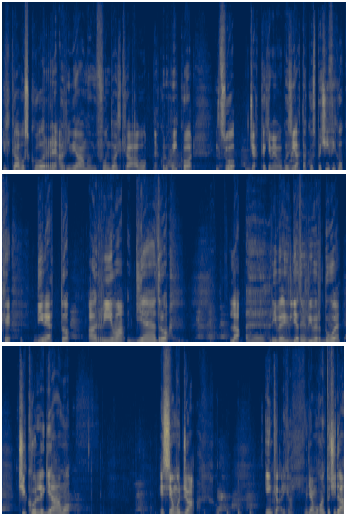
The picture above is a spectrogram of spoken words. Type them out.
Il cavo scorre, arriviamo in fondo al cavo, eccolo qui, con il suo jack, chiamiamolo così, attacco specifico, che diretto arriva dietro la, eh, river, dietro il River 2, ci colleghiamo e siamo già in carica. Vediamo quanto ci dà.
